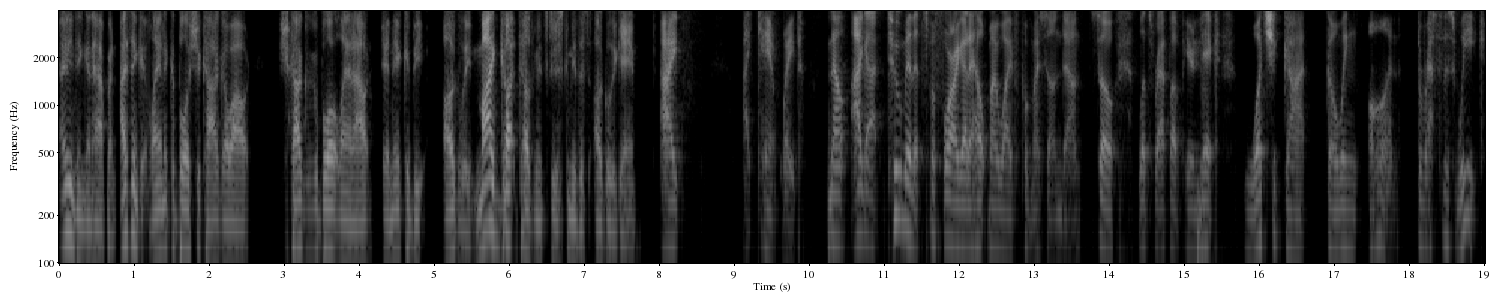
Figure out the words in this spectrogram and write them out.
anything can happen. I think Atlanta could blow Chicago out. Chicago could blow Atlanta out and it could be ugly. My gut tells me it's just going to be this ugly game. I I can't wait. Now, I got 2 minutes before I got to help my wife put my son down. So, let's wrap up here. Nick, what you got going on the rest of this week?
